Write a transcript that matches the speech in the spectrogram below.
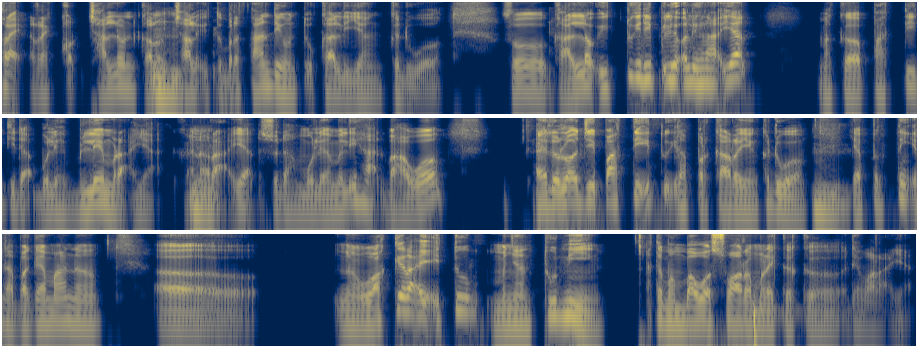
track record calon kalau hmm. calon itu bertanding untuk kali yang kedua so kalau itu yang dipilih oleh rakyat maka parti tidak boleh blame rakyat kerana hmm. rakyat sudah mula melihat bahawa ideologi parti itu ialah perkara yang kedua hmm. yang penting ialah bagaimana uh, wakil rakyat itu menyantuni atau membawa suara mereka ke Dewan Rakyat.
